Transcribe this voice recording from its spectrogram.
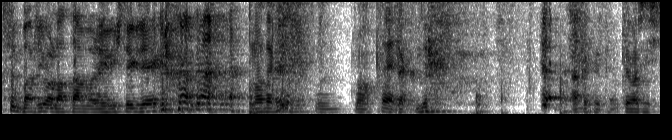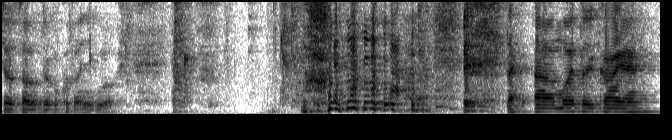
Jsem vařival na táboře, víš, takže. No tak to, no, to je tak. A tak ty, ty, ty vaříš ještě docela dobře, pokud to není guláš. Tak. tak uh, moje trojka je,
